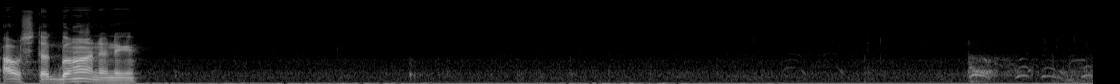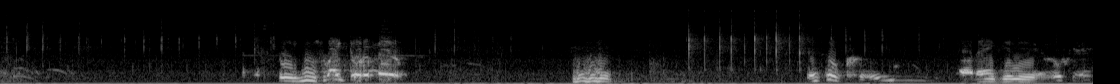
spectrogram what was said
I was stuck behind that nigga. Three boots right through the middle. It's so crazy. Oh, they ain't giving it. Okay.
